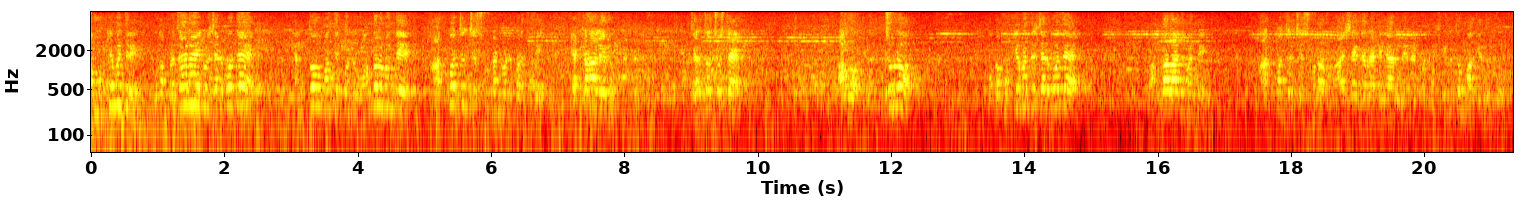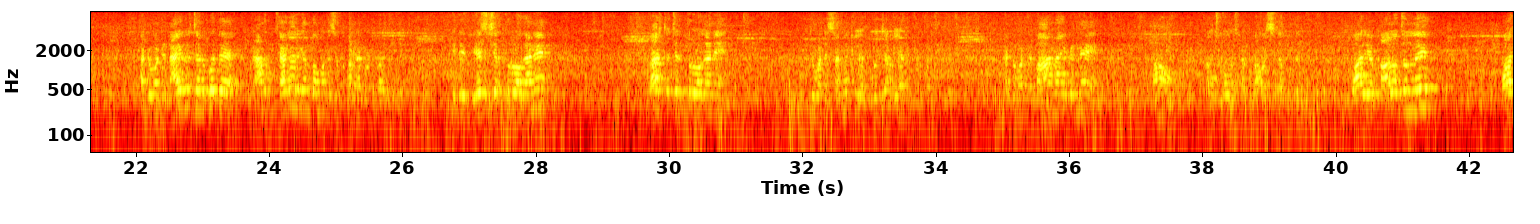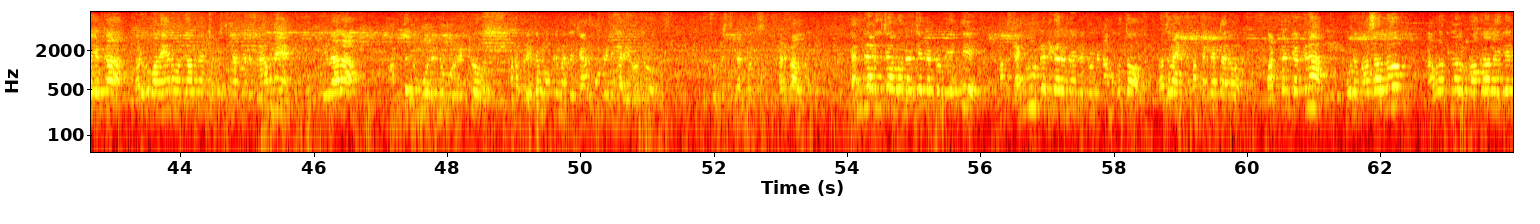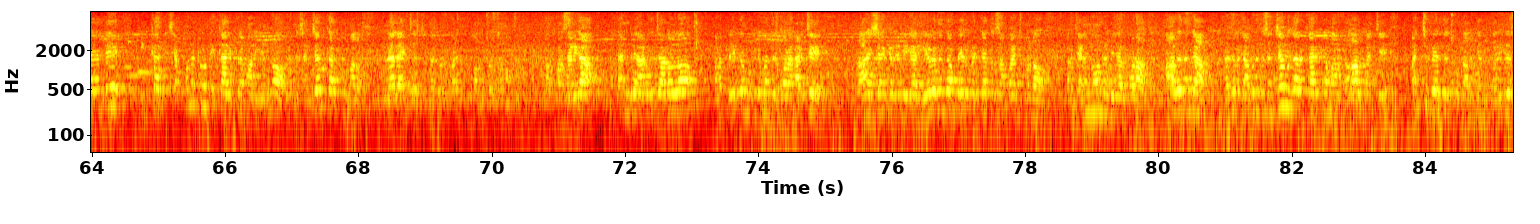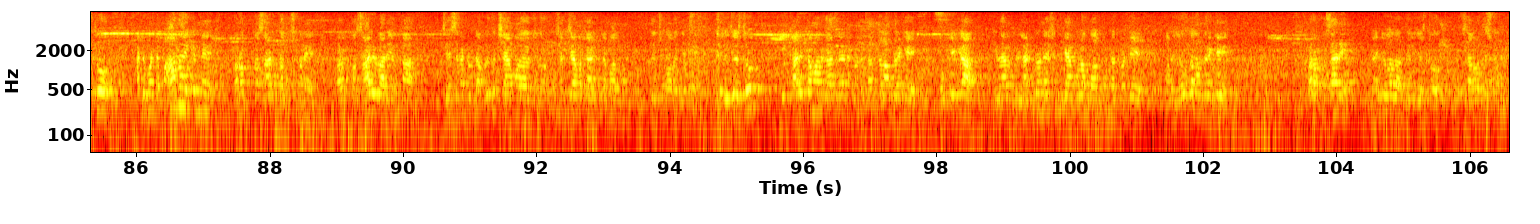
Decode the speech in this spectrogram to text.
ఒక ముఖ్యమంత్రి ఒక ప్రజానాయకుడు చనిపోతే ఎంతో మంది కొన్ని వందల మంది ఆత్మహత్యలు చేసుకున్నటువంటి పరిస్థితి ఎక్కడా లేదు. చరిత్ర చూస్తే బాబు దేశంలో ఒక ముఖ్యమంత్రి చనిపోతే వందలాది మంది ఆత్మహత్యలు చేసుకున్నారు. రాజశేఖర రెడ్డి గారు లేనటువంటి జీవితం మాకెందుకు? అటువంటి నాయకుడు చనిపోతే ప్రాణ త్యాగాలకు ఎంతోమంది సిద్ధపడినటువంటి పరిస్థితి. ఇది దేశ చరిత్రలో కానీ రాష్ట్ర చరిత్రలో కానీ ఇటువంటి సంఘటనలు ఎప్పుడూ జరగలేనటువంటి అటువంటి మహానాయకుడినే మనం తలుచుకోవాల్సినటువంటి ఆవశ్యకత ఉంది. వారి యొక్క ఆలోచనలే వారి యొక్క బడుగు బలహీన వర్గాల మీద చూపిస్తున్నటువంటి ప్రేమనే ఈవేళ అంతకు మూడు రెండు మూడు రెట్లు మన ప్రీతం ముఖ్యమంత్రి జగన్మోహన్ రెడ్డి గారు ఈరోజు చూపిస్తున్నటువంటి పరిపాలన. తండ్రి అడుగుజాల్లో నడిచేటటువంటి వ్యక్తి మన జగన్మోహన్ రెడ్డి గారు అనేటటువంటి నమ్మకంతో ప్రజలు ఆయనకి పట్టం కట్టారు. పట్టం కట్టిన మూడు మాసాల్లో నవరత్నాలు ప్రోగ్రాలు అయితేనేంటి? ఇంకా చెప్పనటువంటి కార్యక్రమాలు ఎన్నో అభివృద్ధి సంక్షేమ కార్యక్రమాలు ఈవేళ ఆయన చేస్తున్నటువంటి పరిస్థితి మనం చూస్తున్నాం. తప్పనిసరిగా తండ్రి అడుగుజాడల్లో మన ప్రీతం ముఖ్యమంత్రి కూడా నడిచి రాజశేఖర రెడ్డి గారు ఏ విధంగా పేరు ప్రఖ్యాతులు సంపాదించుకున్నాం మన జగన్మోహన్ రెడ్డి గారు కూడా ఆ విధంగా ప్రజలకు అభివృద్ధి సంక్షేమ కార్యక్రమాల ఫలాలు పంచి మంచి పేరు తెచ్చుకుంటారని చెప్పి తెలియజేస్తూ అటువంటి మహానాయకుడిని మరొక్కసారి తలుచుకొని మరొక్కసారి వారి యొక్క చేసినటువంటి అభివృద్ధి క్షేమ సంక్షేమ కార్యక్రమాలను తెచ్చుకోవాలని చెప్పి తెలియజేస్తూ ఈ కార్యక్రమానికి హాజరైనటువంటి పెద్దలందరికీ ముఖ్యంగా ఈవేళ బ్లడ్ డొనేషన్ క్యాంపులో పాల్గొన్నటువంటి మన యువకులందరికీ మరొకసారి ధన్యవాదాలు తెలియజేస్తూ సెలవు తీసుకోండి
